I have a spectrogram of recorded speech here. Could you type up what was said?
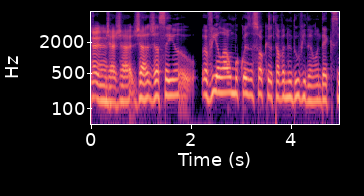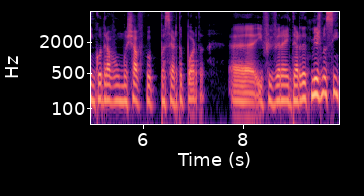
yeah, yeah. Já, já, já, já sei. Havia lá uma coisa só que eu estava na dúvida onde é que se encontrava uma chave para, certa porta. uh, e fui ver a internet. Mesmo assim,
